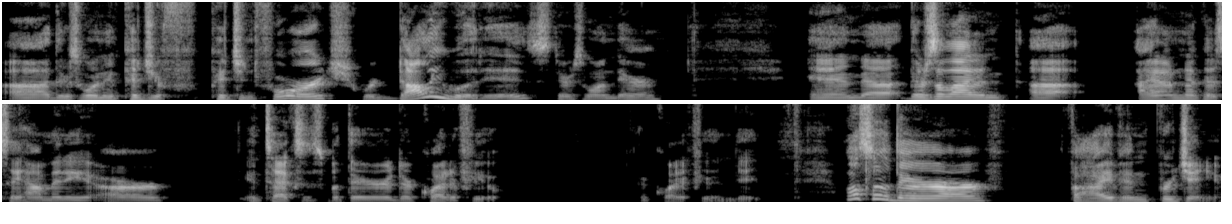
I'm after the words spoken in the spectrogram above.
Uh, there's one in Pigeon, Pigeon Forge where Dollywood is. There's one there, and uh, there's a lot in. Uh, I- I'm not going to say how many are in Texas, but there there are quite a few. There are quite a few indeed. Also, there are five in Virginia.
